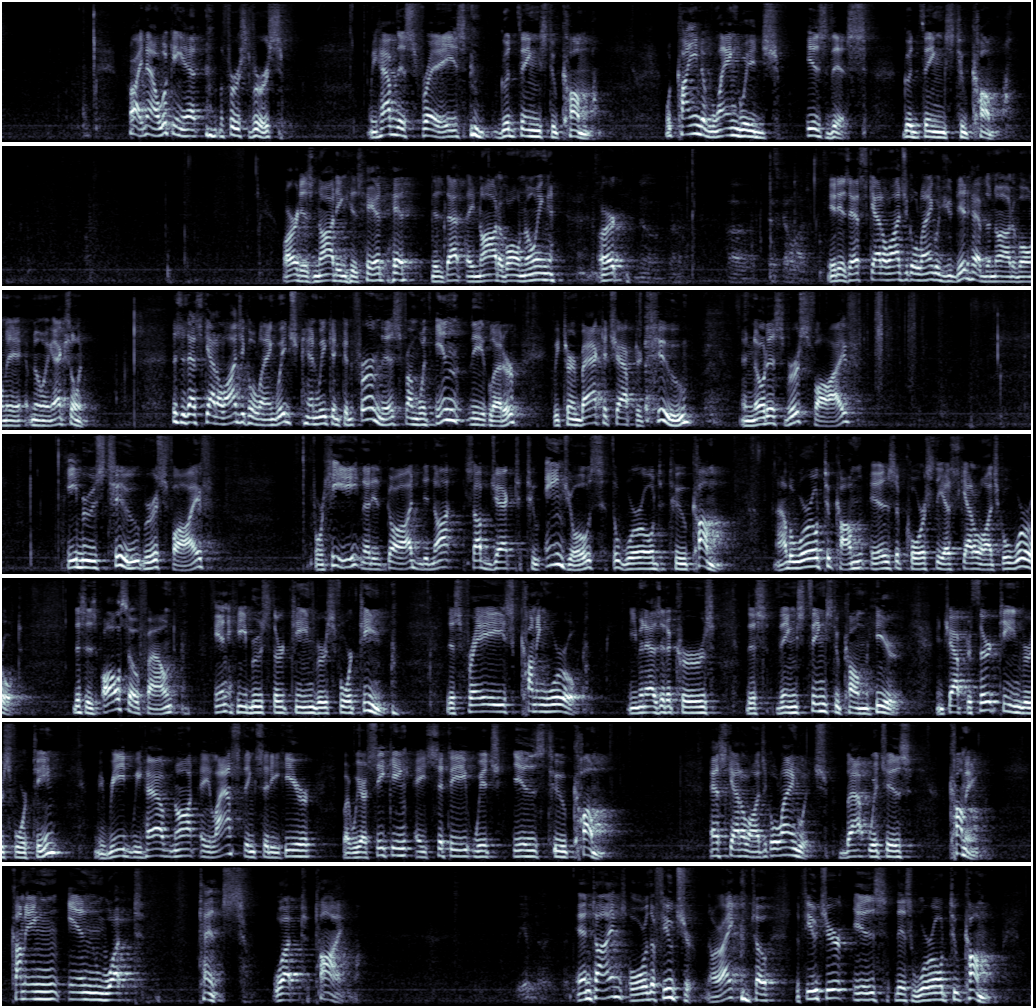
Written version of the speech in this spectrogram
All right, now looking at the first verse, we have this phrase, good things to come. What kind of language is this? Good things to come. Art is nodding his head. Head is that a nod of all knowing? Art. No, uh, uh, eschatological. It is eschatological language. You did have the nod of all knowing. Excellent. This is eschatological language, and we can confirm this from within the letter. We turn back to chapter 2 and notice verse 5. Hebrews 2 verse 5. For he, that is God, did not subject to angels the world to come. Now the world to come is of course the eschatological world. This is also found in Hebrews 13 verse 14. This phrase, coming world, even as it occurs, this things, things to come here. In chapter 13 verse 14, we read, we have not a lasting city here, but we are seeking a city which is to come. Eschatological language. That which is coming. Coming in what tense? What time? End times. End times or the future. Alright? So the future is this world to come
